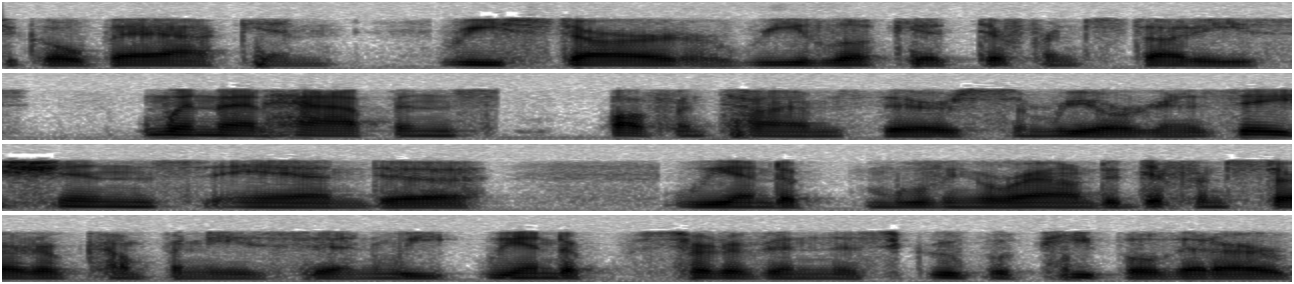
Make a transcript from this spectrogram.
to go back and restart or relook at different studies. When that happens, oftentimes there's some reorganizations and uh, we end up moving around to different startup companies and we, we end up sort of in this group of people that are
